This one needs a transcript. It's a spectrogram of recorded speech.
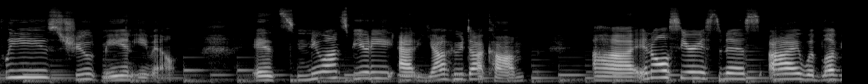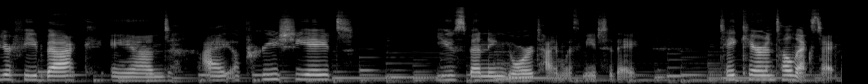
please shoot me an email. It's nuancebeauty at yahoo.com. Uh, in all seriousness, I would love your feedback and I appreciate you spending your time with me today. Take care until next time.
